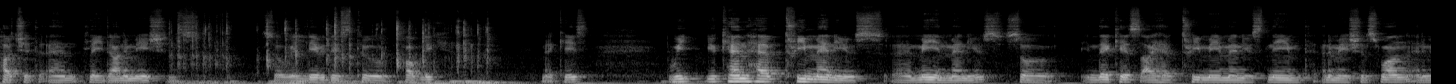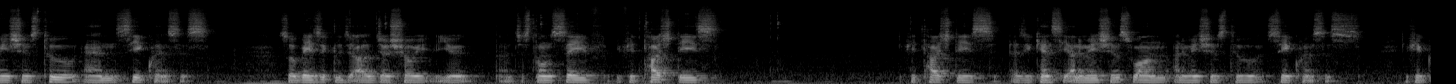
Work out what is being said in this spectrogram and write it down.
touch it and play the animations. So we'll leave this to public in that case. We you can have three menus uh, main menus. So in that case I have three main menus named animations 1 animations 2 and sequences. So basically I'll just show you uh, just don't save. If you touch these if you touch this as you can see animations 1 animations 2 sequences. If you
